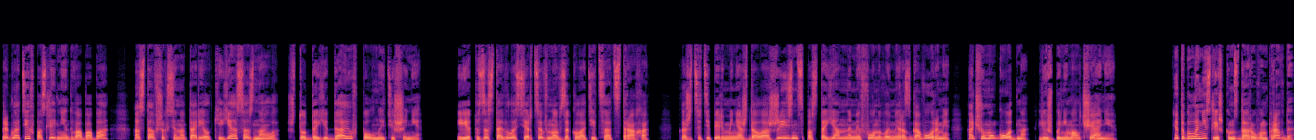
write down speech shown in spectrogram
Проглотив последние два баба, оставшихся на тарелке, я осознала, что доедаю в полной тишине. И это заставило сердце вновь заколотиться от страха. Кажется, теперь меня ждала жизнь с постоянными фоновыми разговорами, о чем угодно, лишь бы не молчание. Это было не слишком здоровым, правда?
